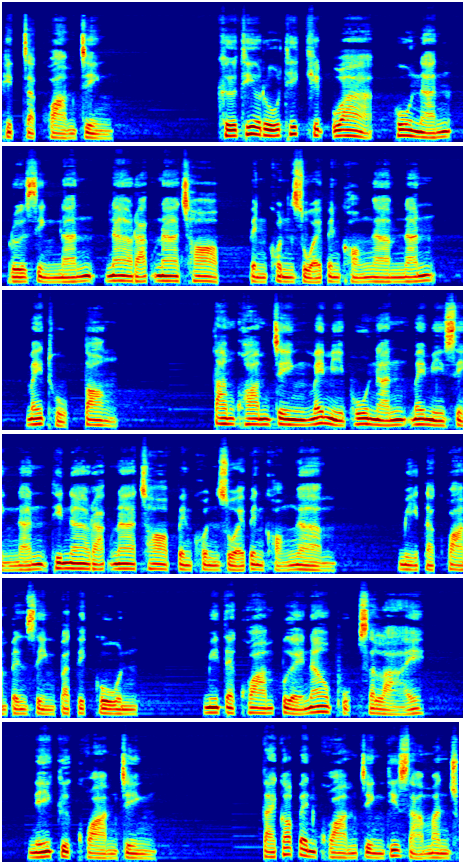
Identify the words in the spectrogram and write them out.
ผิดจากความจริง คือที่รู้ที่คิดว่า ผู้นั้นหรือสิ่งนั้นน่ารักน่าชอบ เป็นคนสวยเป็นของงามนั้น ไม่ถูกต้อง ตามความจริงไม่มีผู้นั้นไม่มีสิ่งนั้นที่น่ารักน่าชอบเป็นคนสวยเป็นของงาม มีแต่ความเป็นสิ่งปฏิกูล มีแต่ความเปื่อยเน่าผุสลาย นี้คือความจริง แต่ก็เป็นความจริงที่สามัญช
